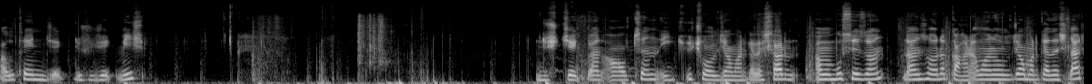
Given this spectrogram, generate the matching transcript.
6 inecek düşecekmiş. Düşecek ben altın ilk 3 olacağım arkadaşlar. Ama bu sezondan sonra kahraman olacağım arkadaşlar.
